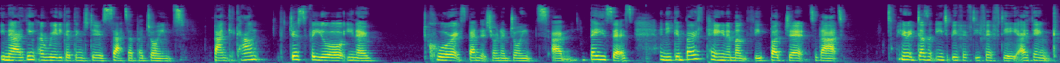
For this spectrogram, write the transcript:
you know, I think a really good thing to do is set up a joint bank account just for your, you know, core expenditure on a joint um, basis. And you can both pay in a monthly budget so that, you know, it doesn't need to be 50 50. I think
